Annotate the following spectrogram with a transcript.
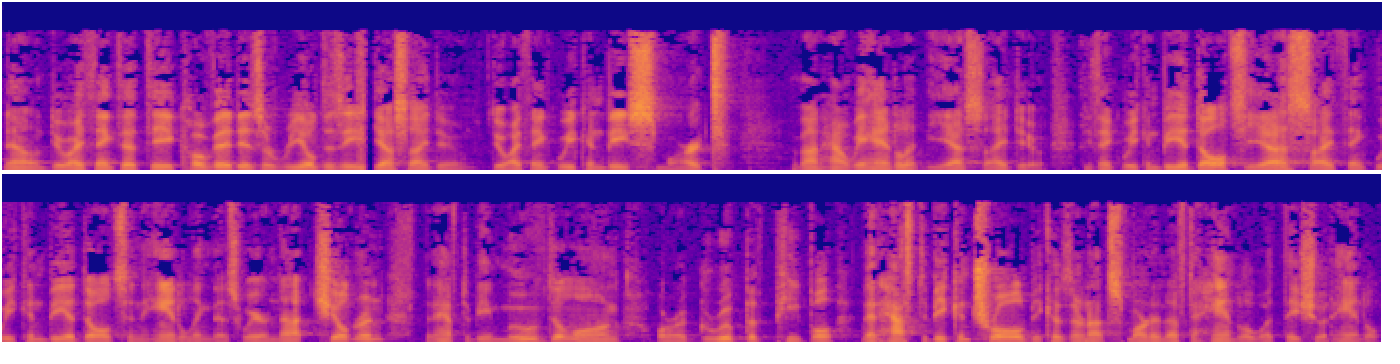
Now, do I think that the COVID is a real disease? Yes, I do. Do I think we can be smart? About how we handle it? Yes, I do. Do you think we can be adults? Yes, I think we can be adults in handling this. We are not children that have to be moved along or a group of people that has to be controlled because they're not smart enough to handle what they should handle.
